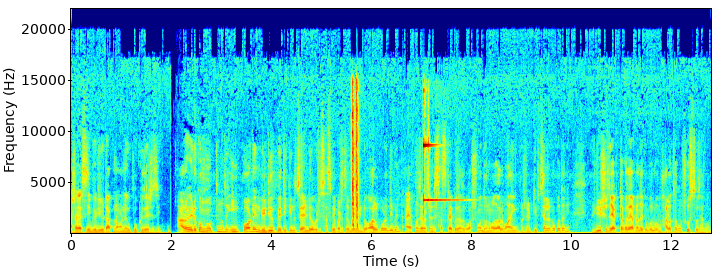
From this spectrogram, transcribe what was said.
আশা রাখছি ভিডিওটা আপনার অনেক উপকৃত এসেছে আরও এরকম নতুন নতুন ইম্পর্টেন্ট ভিডিও পেতে কিন্তু চ্যানেলটি অবশ্যই সাবস্ক্রাইব পাঠাতে বলে কিন্তু অল করে দিবেন। আর এখন যারা চ্যানেলটি সাবস্ক্রাইব করে অসংখ্য ধন্যবাদ। অল বাংলা ইনফরমেশন টিপস চ্যানেলের পক্ষ থেকে। ভিডিওর শেষে একটা কথাই আপনাদেরকে বলব, ভালো থাকুন, সুস্থ থাকুন।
